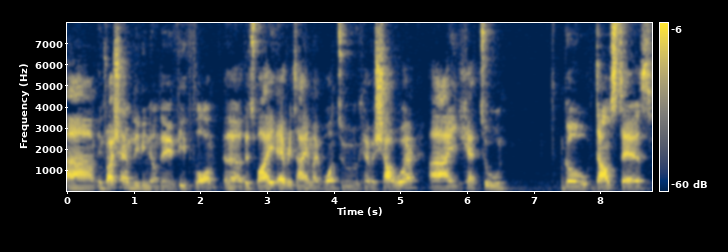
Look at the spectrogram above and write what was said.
um, in Russia, I'm living on the fifth floor. Uh, that's why every time I want to have a shower, I had to go downstairs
